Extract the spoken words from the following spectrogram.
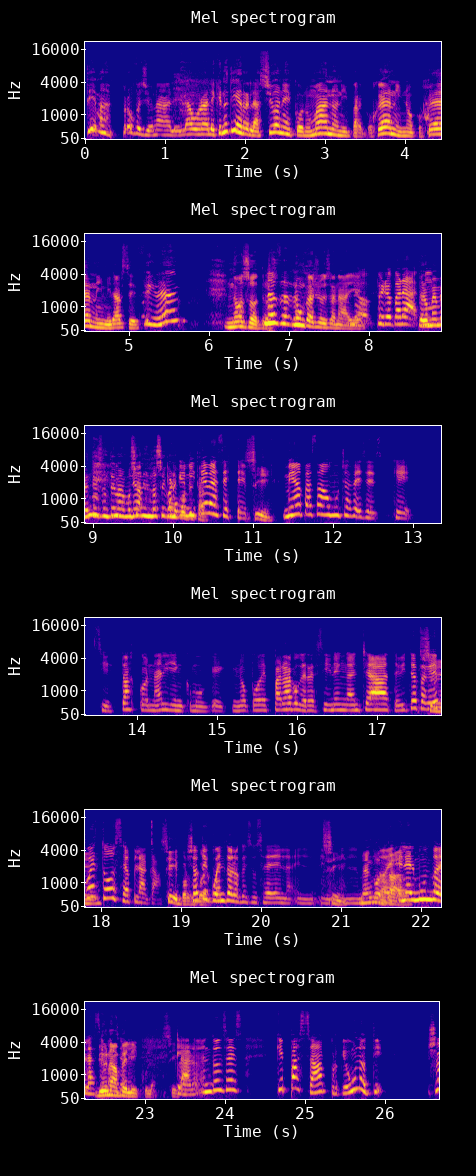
Temas profesionales, laborales, que no tienen relaciones con humanos, ni para coger, ni no coger, ni mirarse. Nosotros. Nosotros. Nunca ayudes a nadie. No, pero pará. Pero me metes un tema de emociones, no sé cómo Porque mi tema es este. Sí. Me ha pasado muchas veces que si estás con alguien como que no podés parar porque recién enganchaste, ¿viste? Hasta que Sí. después todo se aplaca. Sí, por Yo te cuento lo que sucede en, la- en- en- Sí, en el, mundo de, en el mundo de las De una película. Sí. Claro, entonces, ¿qué pasa? Porque uno... Yo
